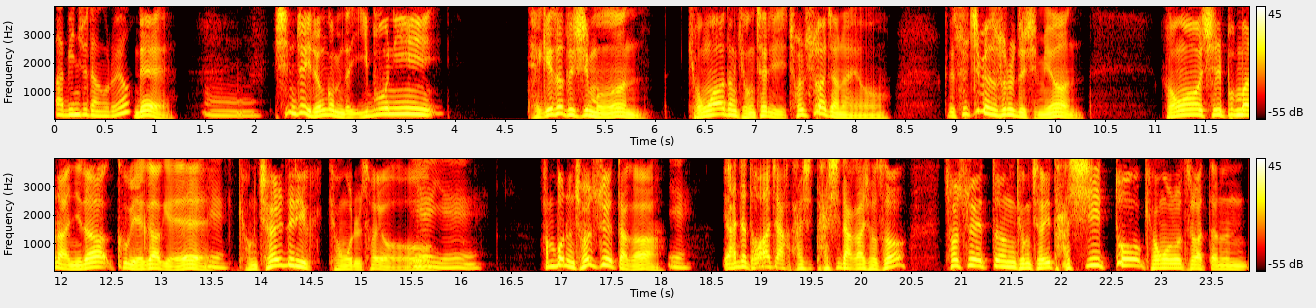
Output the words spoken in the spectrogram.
아 민주당으로요? 네. 어. 심지어 이런 겁니다. 이분이 댁에서 드시면 경호하던 경찰이 철수하잖아요. 근데 술집에서 술을 드시면 경호실뿐만 아니라 그 외곽에 예. 경찰들이 경호를 서요. 예, 예. 한 번은 철수했다가 예. 야, 한 잔 더 하자. 다시 다시 나가셔서 철수했던 경찰이 다시 또 경호로 들어갔다는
